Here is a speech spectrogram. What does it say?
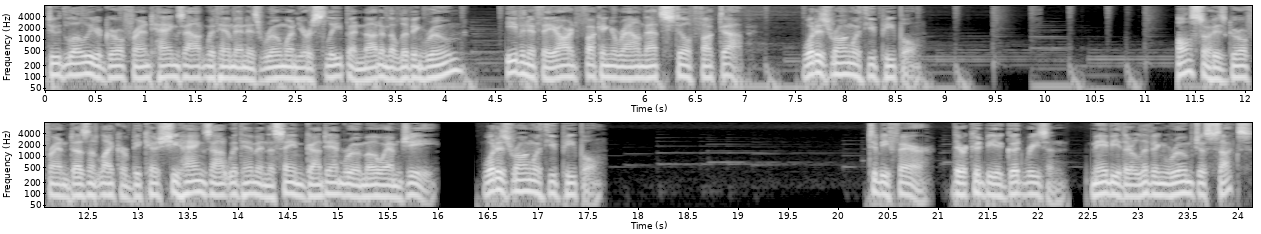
Dude lol your girlfriend hangs out with him in his room when you're asleep and not in the living room? Even if they aren't fucking around that's still fucked up. What is wrong with you people? Also his girlfriend doesn't like her because she hangs out with him in the same goddamn room OMG. What is wrong with you people? To be fair, there could be a good reason, maybe their living room just sucks?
